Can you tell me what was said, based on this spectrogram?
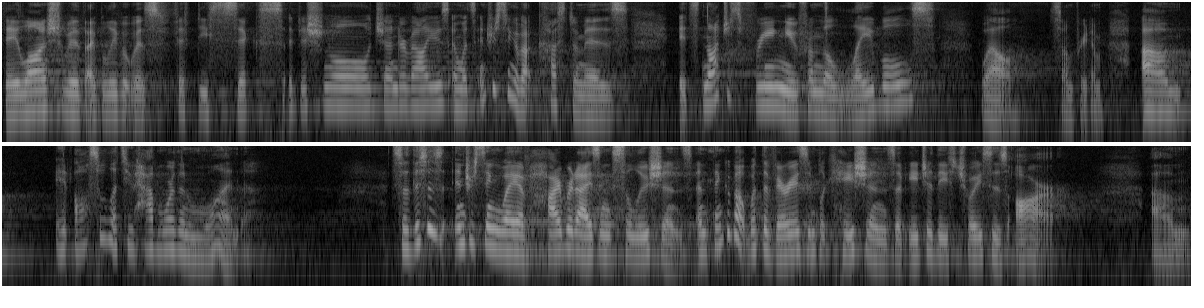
They launched with, I believe it was 56 additional gender values. And what's interesting about custom is it's not just freeing you from the labels, well, some freedom, um, it also lets you have more than one. So this is an interesting way of hybridizing solutions. And think about what the various implications of each of these choices are. Um,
